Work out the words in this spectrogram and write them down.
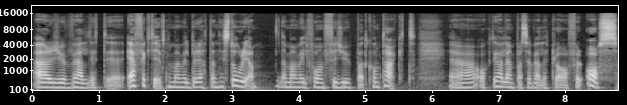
är ju väldigt eh, effektivt när man vill berätta en historia när man vill få en fördjupad kontakt. Eh, och det har lämpat sig väldigt bra för oss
